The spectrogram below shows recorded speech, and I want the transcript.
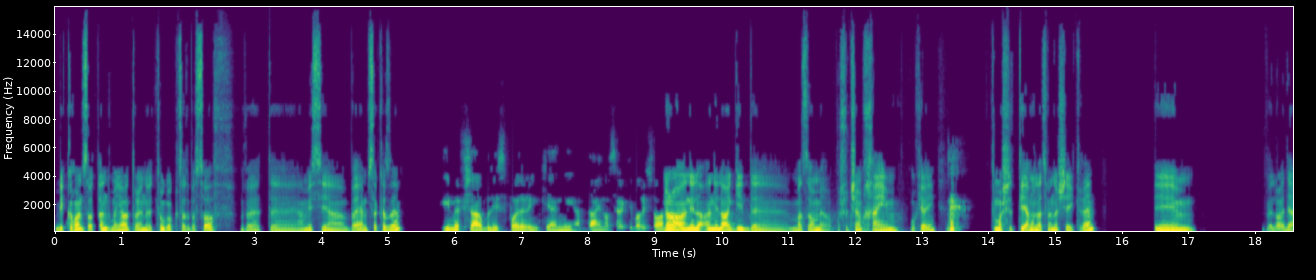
בעיקרון זה אותן דמויות, ראינו את טוגו קצת בסוף, ואת אה, המיסיה באמצע כזה. אם אפשר בלי ספוילרים, כי אני עדיין לא שיחקתי בראשון. לא, אבל... אני, לא, אני לא אגיד uh, מה זה אומר, פשוט שהם חיים, אוקיי? כמו שתיארנו לעצמנו שיקרה. Um, ולא יודע,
